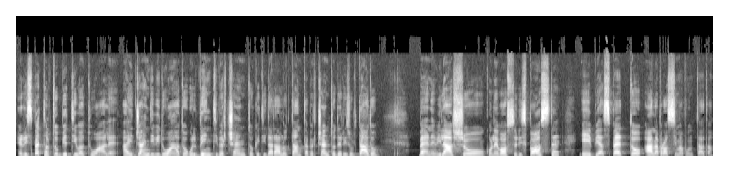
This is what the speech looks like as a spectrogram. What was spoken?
E rispetto al tuo obiettivo attuale, hai già individuato quel 20% che ti darà l'80% del risultato? Bene, vi lascio con le vostre risposte e vi aspetto alla prossima puntata.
